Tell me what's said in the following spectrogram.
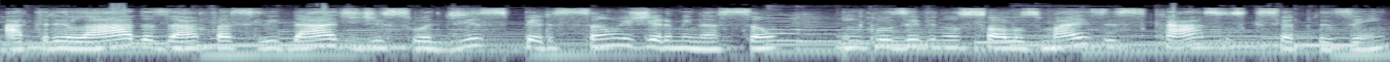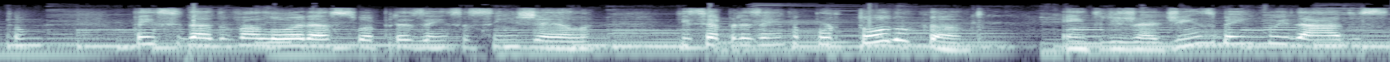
atreladas à facilidade de sua dispersão e germinação, inclusive nos solos mais escassos que se apresentam, tem se dado valor à sua presença singela, que se apresenta por todo o canto, entre jardins bem cuidados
